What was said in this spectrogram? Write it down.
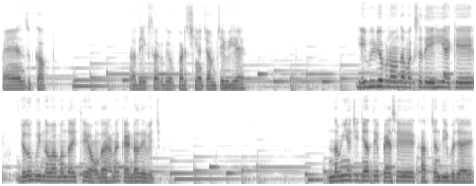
Pans, cup. ਆ ਦੇਖ ਸਕਦੇ ਹੋ, ਕੜਛੀਆਂ, ਚਮਚੇ ਵੀ ਹੈ। ਇਹ ਵੀਡੀਓ ਬਣਾਉਣ ਦਾ ਮਕਸਦ ਇਹੀ ਹੈ ਕਿ ਜਦੋਂ ਕੋਈ ਨਵਾਂ ਬੰਦਾ ਇੱਥੇ ਆਉਂਦਾ ਹੈ ਨਾ ਕੈਨੇਡਾ ਦੇ ਵਿੱਚ, ਨਵੀਆਂ ਚੀਜ਼ਾਂ ਤੇ ਪੈਸੇ ਖਰਚਣ ਦੀ ਬਜਾਏ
